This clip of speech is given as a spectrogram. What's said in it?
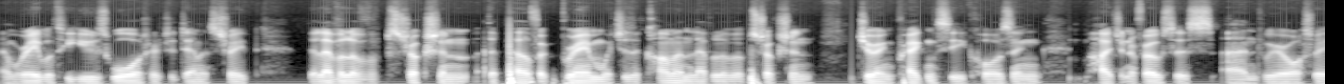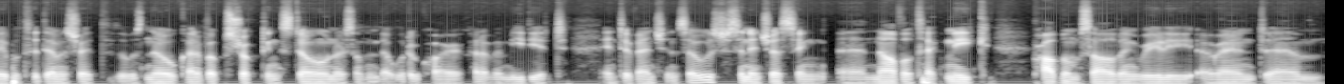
And we're able to use water to demonstrate the level of obstruction, the pelvic brim, which is a common level of obstruction during pregnancy, causing hydronephrosis. And we were also able to demonstrate that there was no kind of obstructing stone or something that would require kind of immediate intervention. So it was just an interesting, uh, novel technique, problem solving really around um,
